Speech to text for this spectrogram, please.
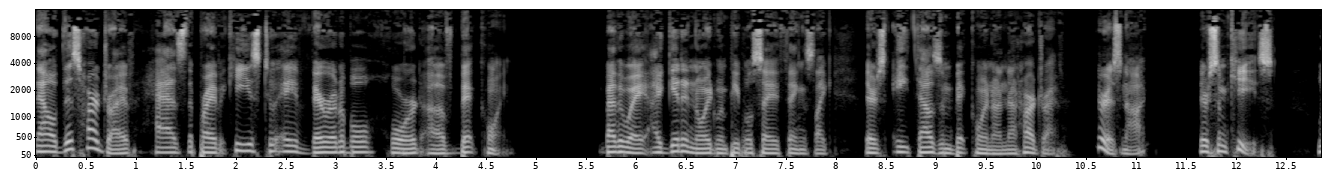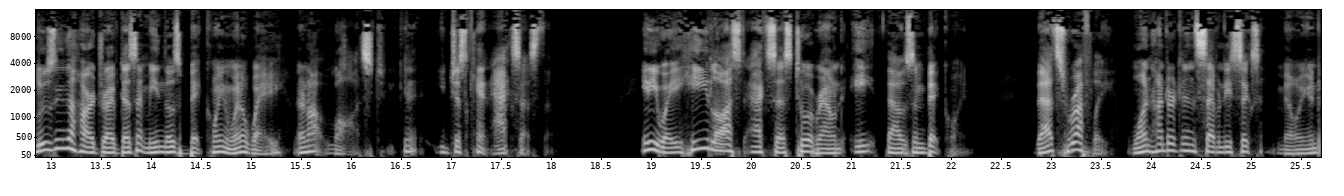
Now, this hard drive has the private keys to a veritable hoard of Bitcoin. By the way, I get annoyed when people say things like, there's 8,000 Bitcoin on that hard drive. There is not. There's some keys. Losing the hard drive doesn't mean those Bitcoin went away. They're not lost. You, can, you just can't access them. Anyway, he lost access to around 8,000 Bitcoin. That's roughly $176 million.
